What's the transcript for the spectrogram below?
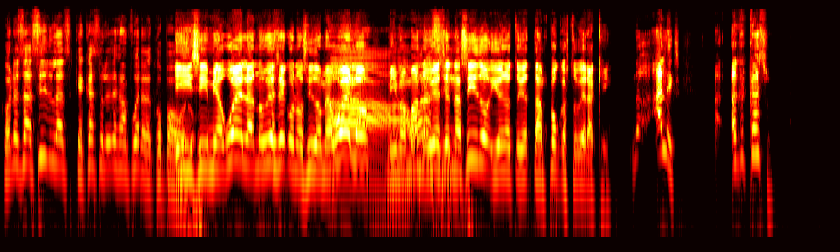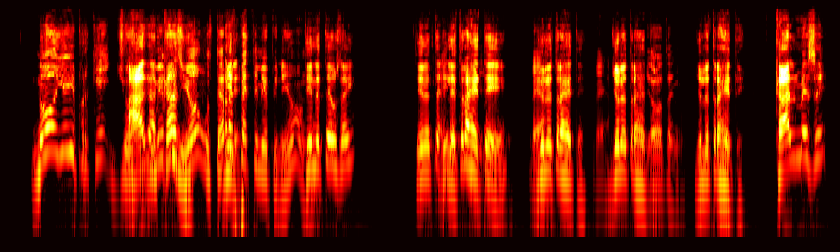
con esas islas que casi le dejan fuera de Copa Oro. Y si mi abuela no hubiese conocido a mi abuelo, Ah, mi mamá no hubiese sí. nacido y yo no estuviera- tampoco estuviera aquí. No, Alex, ha- haga caso. No, yo, ¿y por qué? Yo Haga tengo mi caso. opinión. Usted Mire, respete mi opinión. ¿Tiene té usted ahí? ¿Tiene té? Sí. Le traje té, ¿eh? Vea, Yo le traje té. vea, Yo le traje té. Yo lo tengo. Yo le traje té. Cálmese,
